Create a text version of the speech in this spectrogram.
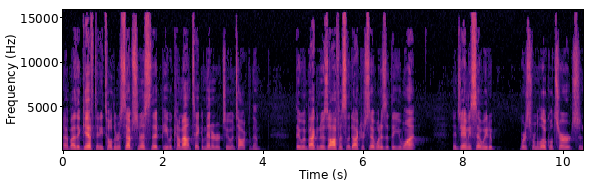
uh, by the gift, and he told the receptionist that he would come out and take a minute or two and talk to them. They went back into his office, and the doctor said, What is it that you want? And Jamie said, we do, We're just from a local church, and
